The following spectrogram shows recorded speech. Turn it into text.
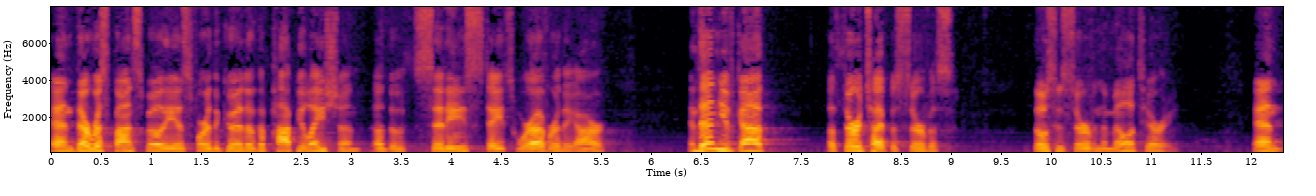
and their responsibility is for the good of the population, of the cities, states, wherever they are. And then you've got a third type of service those who serve in the military. And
